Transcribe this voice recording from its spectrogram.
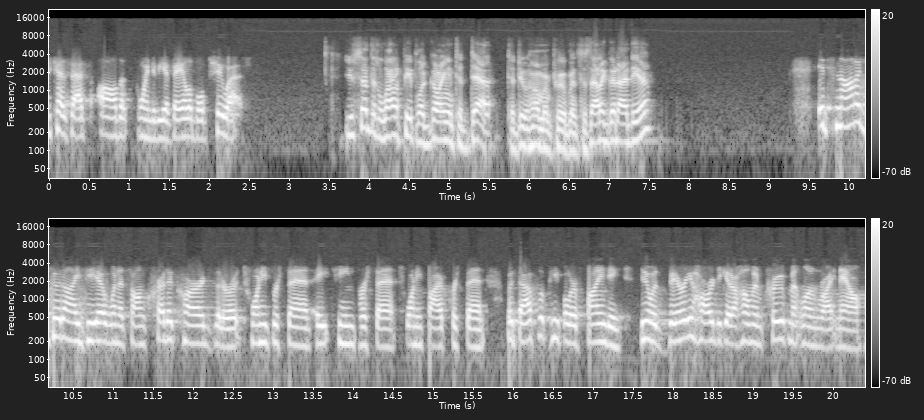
because that's all that's going to be available to us. You said that a lot of people are going into debt to do home improvements. Is that a good idea it's not a good idea when it's on credit cards that are at 20%, 18%, 25%, but that's what people are finding. You know, it's very hard to get a home improvement loan right now.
